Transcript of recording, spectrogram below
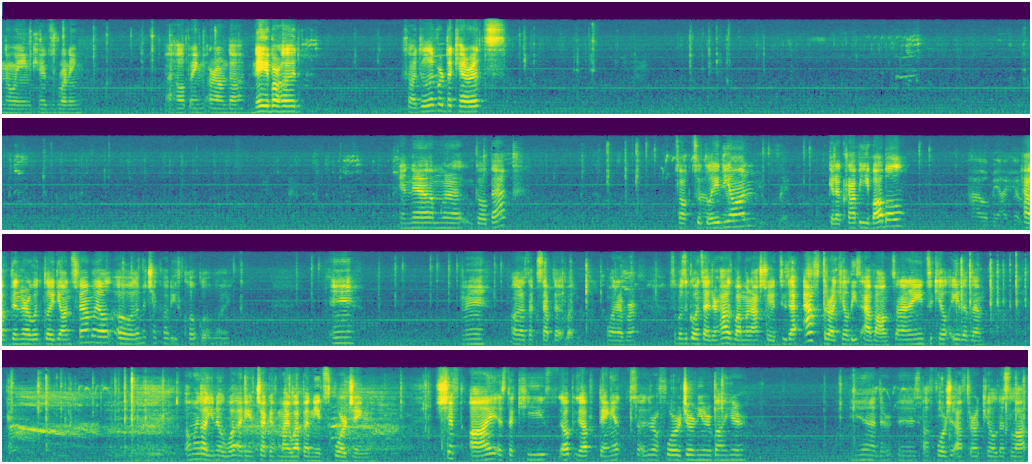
Annoying kids running. Helping around the neighborhood. So I delivered the carrots. And now I'm gonna go back. Talk to Gladion. Get a crappy bobble. Have dinner with Gladion's family. I'll, oh, let me check how these cloaks look like. Eh. Eh. I'll just accept it, but whatever. I'm supposed to go inside their house, but I'm gonna actually do that after I kill these Avonks, and I need to kill eight of them. Oh my god, you know what? I need to check if my weapon needs forging. Shift I is the key. Oh, yep, dang it. So is there a forger nearby here? Yeah, there is. I'll forge it after I kill this lot.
